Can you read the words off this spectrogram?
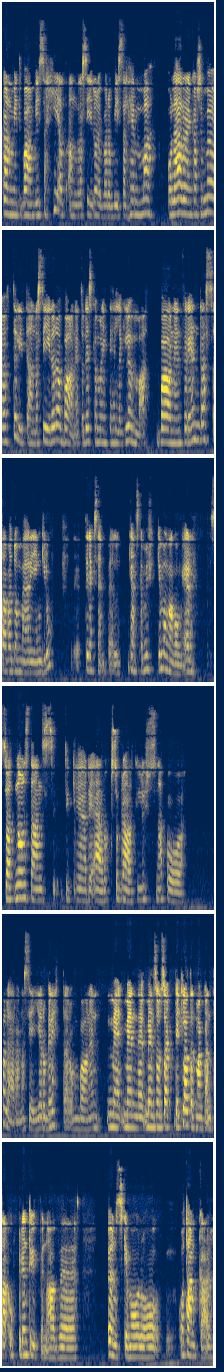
kan mitt barn visa helt andra sidor än vad de visar hemma. Och läraren kanske möter lite andra sidor av barnet och det ska man inte heller glömma. Barnen förändras av att de är i en grupp, till exempel, ganska mycket många gånger. Så att någonstans tycker jag det är också bra att lyssna på vad lärarna säger och berättar om barnen. Men, men, men som sagt, det är klart att man kan ta upp den typen av eh, önskemål och, och tankar.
